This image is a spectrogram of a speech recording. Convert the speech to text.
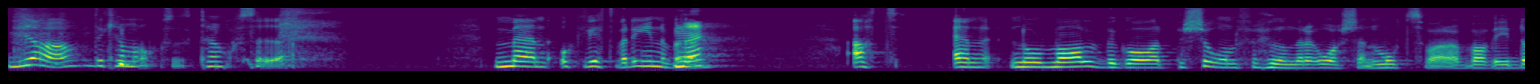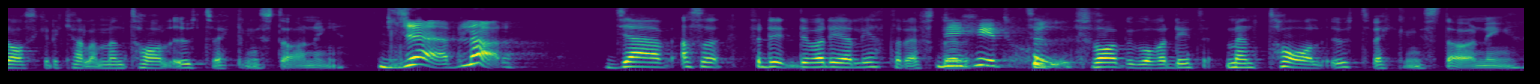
Ja, det kan man också kanske säga. Men, och vet du vad det innebär? Nej. Att en normalbegåvad person för hundra år sedan motsvarar vad vi idag skulle kalla mental utvecklingsstörning. Jävlar! Jäv, alltså, för det, det var det jag letade efter. Det är helt Typ sjukt. svarbegåvad, det är inte mental utvecklingsstörning.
